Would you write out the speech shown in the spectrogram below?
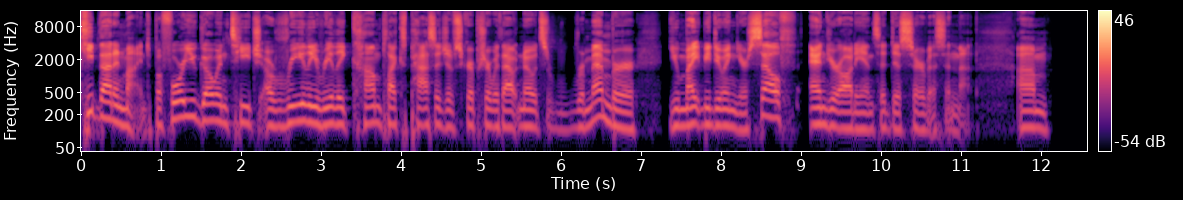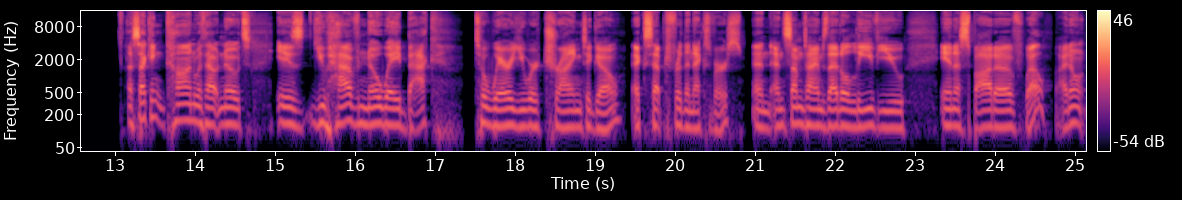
keep that in mind before you go and teach a really, really complex passage of scripture without notes. Remember, you might be doing yourself and your audience a disservice in that. Um, a second con without notes is you have no way back to where you were trying to go except for the next verse. And and sometimes that'll leave you in a spot of, well, I don't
